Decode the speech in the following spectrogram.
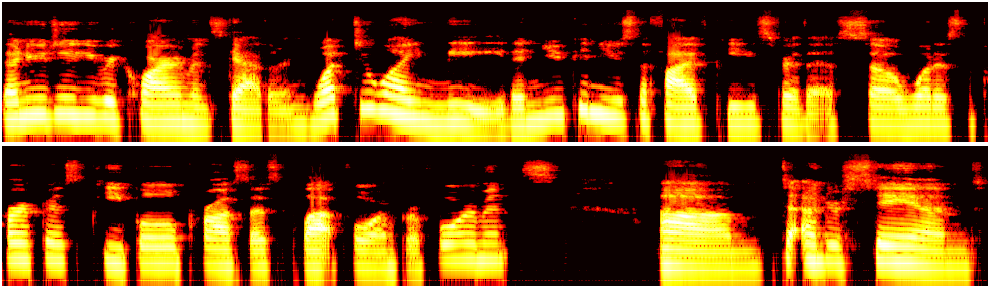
Then you do your requirements gathering. What do I need? And you can use the five P's for this. So, what is the purpose, people, process, platform, performance? Um, to understand,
